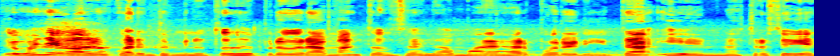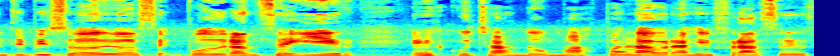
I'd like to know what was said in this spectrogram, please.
hemos llegado a los 40 minutos del programa, entonces lo vamos a dejar por ahorita y en nuestro siguiente episodio se- podrán seguir escuchando más palabras y frases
